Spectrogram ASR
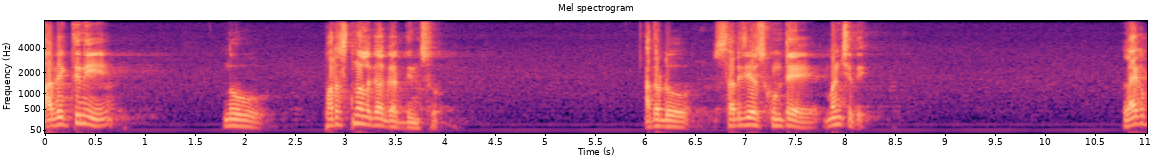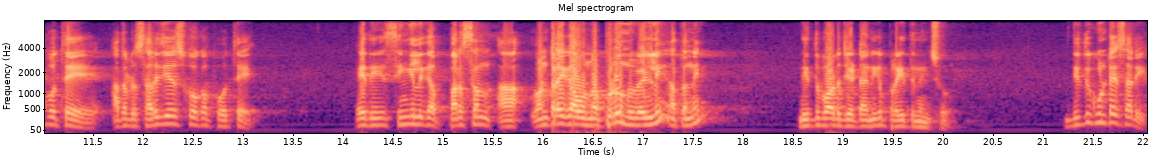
ఆ వ్యక్తిని నువ్వు పర్సనల్గా గద్దించు. అతడు సరి చేసుకుంటే మంచిది. లేకపోతే అతడు సరి చేసుకోకపోతే ఏది సింగిల్గా పర్సన్ ఒంటరిగా ఉన్నప్పుడు నువ్వు వెళ్ళి అతన్ని దిద్దుబాటు చేయడానికి ప్రయత్నించు. దిద్దుకుంటే సరి.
